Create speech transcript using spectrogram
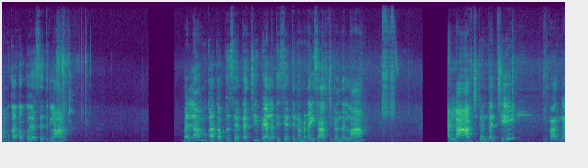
முக்கால் கப்பு சேர்த்துக்கலாம். வெல்லம் முக்கால் கப்பு சேர்த்தாச்சு. இப்போ எல்லாத்தையும் சேர்த்து நம்ம நைஸாக அரைச்சிட்டு வந்துடலாம். நல்லா அரைச்சிட்டு வந்தாச்சு. இது பாருங்க.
